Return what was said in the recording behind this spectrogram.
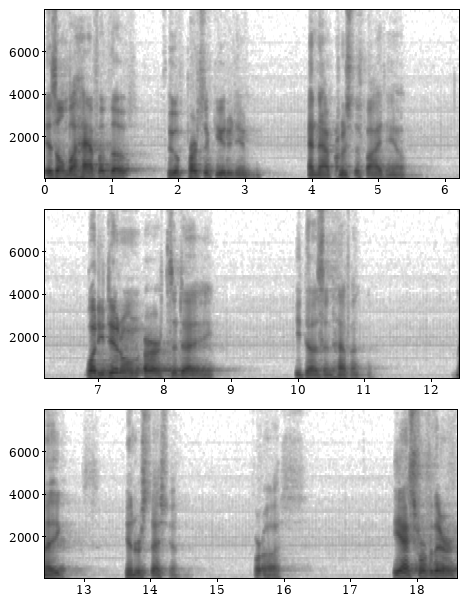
is on behalf of those who have persecuted him and now crucified him. What he did on earth today, he does in heaven. Makes intercession for us. He asks for their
